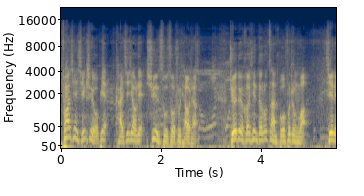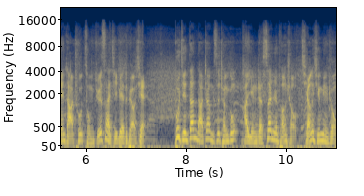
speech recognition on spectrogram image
发现形势有变，凯奇教练迅速做出调整。绝对核心德罗赞不负众望，接连打出总决赛级别的表现，不仅单打詹姆斯成功，还迎着三人防守强行命中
